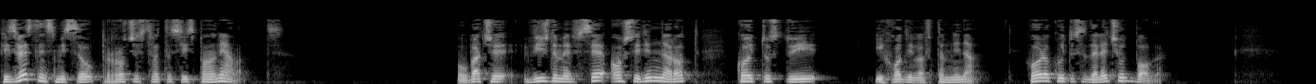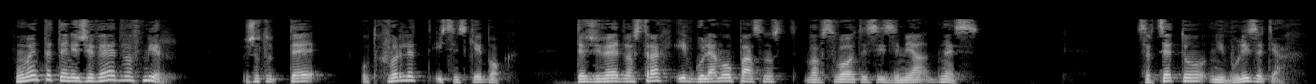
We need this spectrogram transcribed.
В известен смисъл пророчествата се изпълняват. Обаче виждаме все още един народ, който стои и ходи в тъмнина. Хора, които са далече от Бога. В момента те не живеят в мир, защото те отхвърлят истинския Бог. Те живеят в страх и в голяма опасност в своята си земя днес. Сърцето ни боли за тях,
